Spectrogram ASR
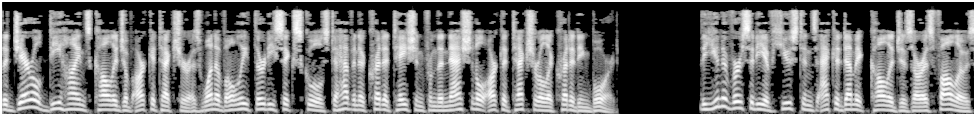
The Gerald D. Hines College of Architecture is one of only 36 schools to have an accreditation from the National Architectural Accrediting Board. The University of Houston's academic colleges are as follows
